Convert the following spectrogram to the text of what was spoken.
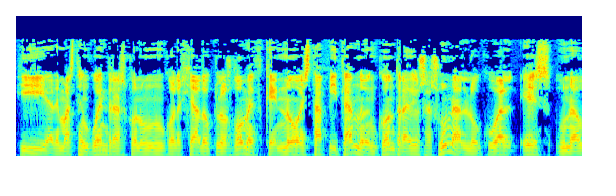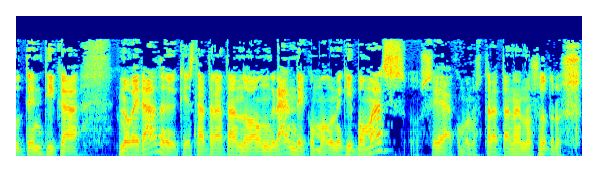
y además te encuentras con un colegiado Clos Gómez que no está pitando en contra de Osasuna, lo cual es una auténtica novedad, que está tratando a un grande como a un equipo más, o sea, como nos tratan a nosotros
